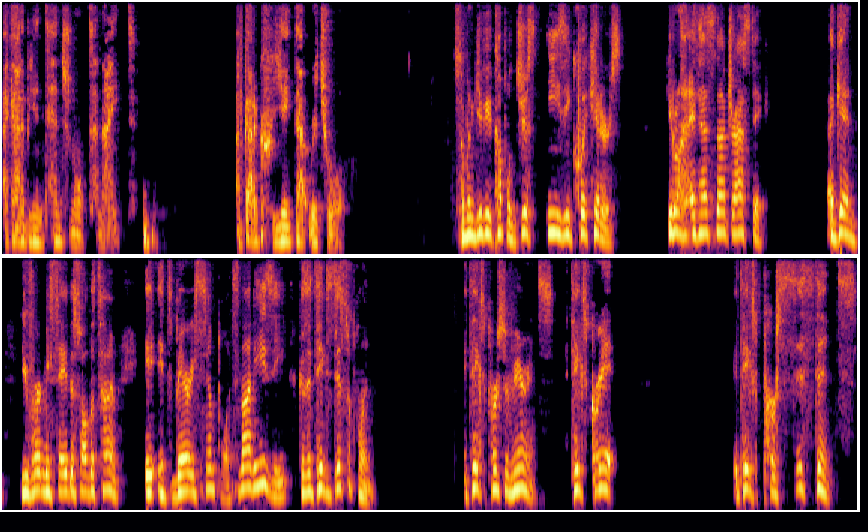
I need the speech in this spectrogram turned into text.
I got to be intentional tonight. I've got to create that ritual. So I'm going to give you a couple just easy, quick hitters. You don't, that's not drastic. Again, you've heard me say this all the time. It, it's very simple. It's not easy because it takes discipline. It takes perseverance. It takes grit. It takes persistence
